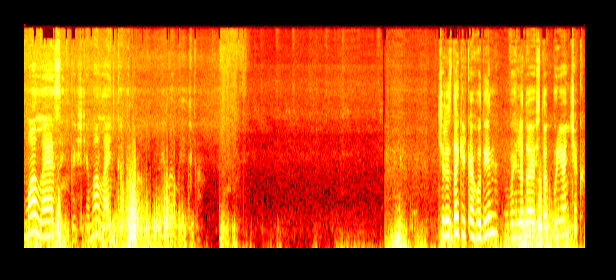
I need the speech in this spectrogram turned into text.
Малесенька ще, маленька вона, невеличка. Через декілька годин виглядає ось так бур'янчик.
